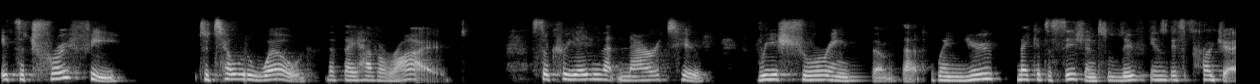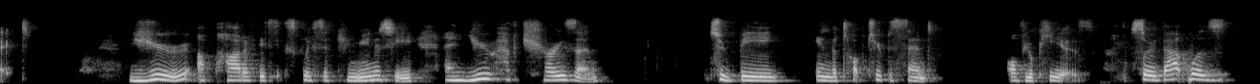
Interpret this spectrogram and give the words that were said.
It's a trophy to tell the world that they have arrived so creating that narrative, reassuring them that when you make a decision to live in this project, you are part of this exclusive community and you have chosen to be in the top 2% of your peers. So that was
